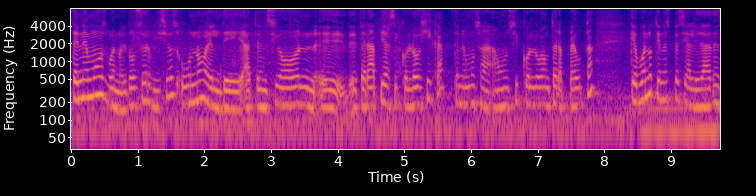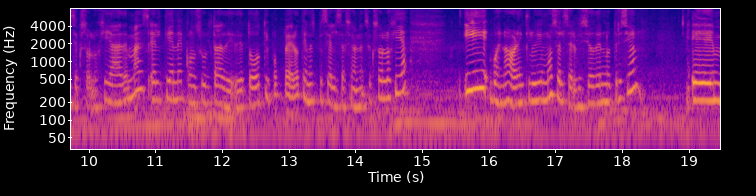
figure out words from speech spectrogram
Tenemos, bueno, dos servicios. Uno, el de atención eh, de terapia psicológica. Tenemos a, a un psicólogo, a un terapeuta, que, bueno, tiene especialidad en sexología. Además, él tiene consulta de, todo tipo, pero tiene especialización en sexología. Y, bueno, ahora incluimos el servicio de nutrición. Em,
